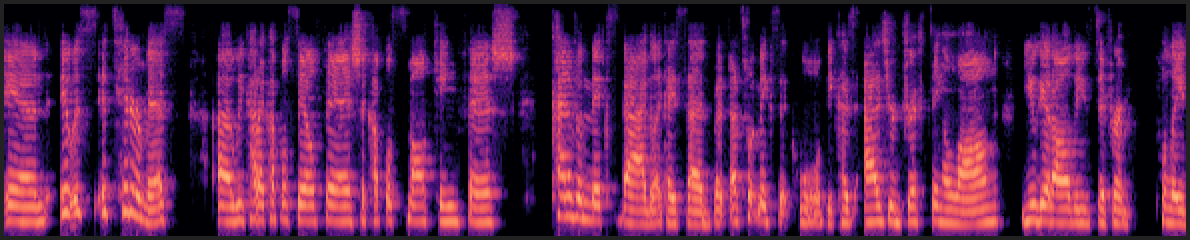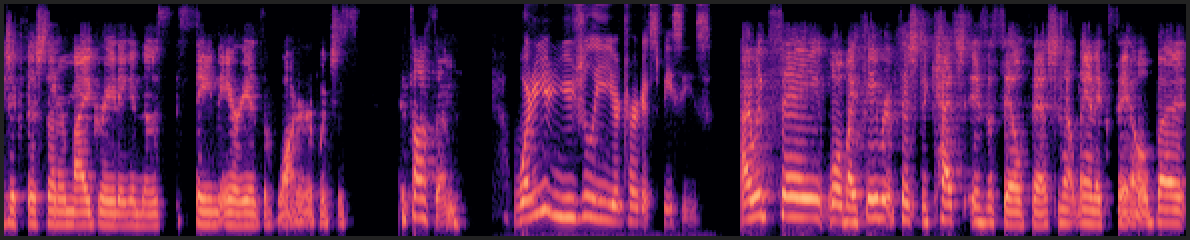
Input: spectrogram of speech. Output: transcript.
and it was it's hit or miss. Uh, we caught a couple sailfish, a couple small kingfish, kind of a mixed bag, like I said. But that's what makes it cool because as you're drifting along, you get all these different pelagic fish that are migrating in those same areas of water, which is it's awesome. What are your, usually your target species? I would say, well, my favorite fish to catch is a sailfish, an Atlantic sail, but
